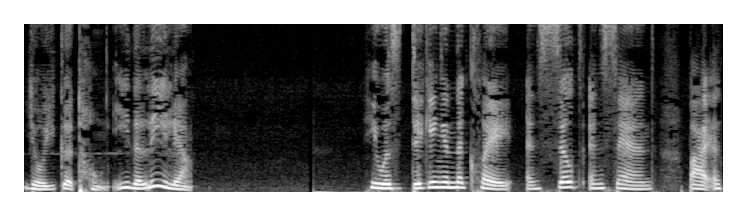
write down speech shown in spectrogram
有一个统一的力量。He was digging in the clay and silt and sand by a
